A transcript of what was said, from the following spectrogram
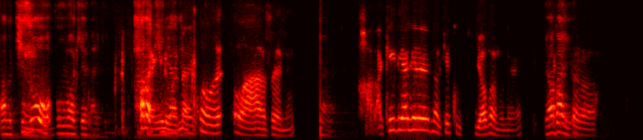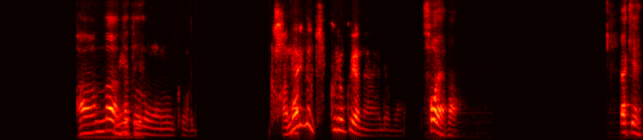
あの、傷を負うわけやないけど、腹切り上げられる。うんわあ、そうやね。腹切り上げられるのは結構やばいもんね。やばいよ。あんなだってかなりのキック力やな、でも。そうやな。やけん、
